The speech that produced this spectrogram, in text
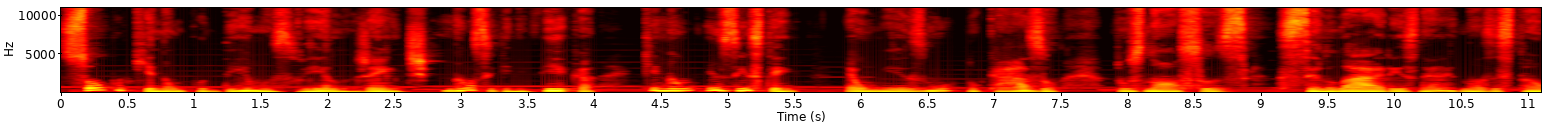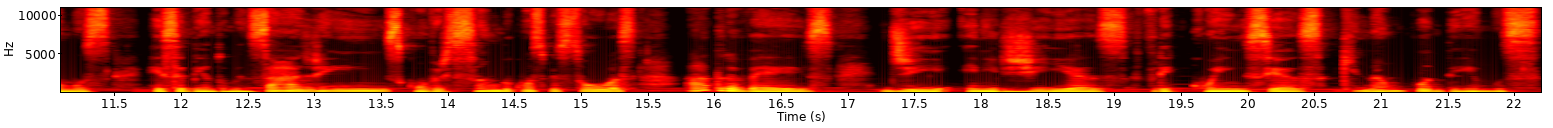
só porque não podemos vê-lo, gente, não significa que não existem. É o mesmo no caso dos nossos celulares, né? Nós estamos recebendo mensagens, conversando com as pessoas através de energias, frequências que não podemos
